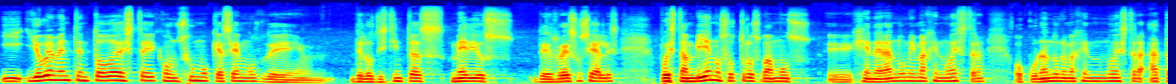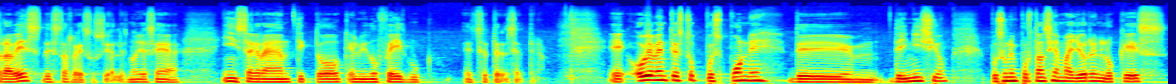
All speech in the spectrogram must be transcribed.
Y, y obviamente en todo este consumo que hacemos de, de los distintos medios de redes sociales, pues también nosotros vamos eh, generando una imagen nuestra o curando una imagen nuestra a través de estas redes sociales, ¿no? ya sea Instagram, TikTok, el mismo Facebook, etcétera, etcétera. Eh, obviamente esto pues pone de, de, inicio pues una importancia mayor en lo que es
